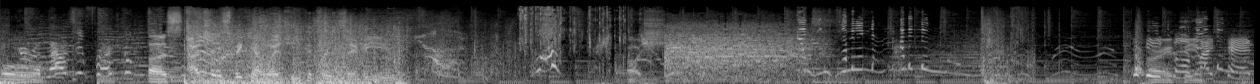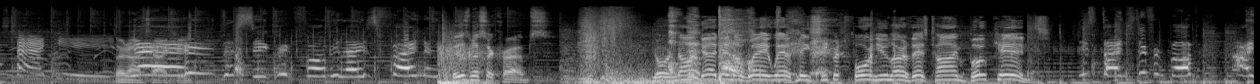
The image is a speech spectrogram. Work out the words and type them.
You're a Oh. lousy friend! Uh, actually, speaking of which, you could say the same to you. Oh shit. He R.I.P. called my pants tacky! They're not tacky. The secret formula is finally... Who's Mr. Krabs? You're not getting away with me secret formula this time, Boopkins. This time's different, Bob! I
